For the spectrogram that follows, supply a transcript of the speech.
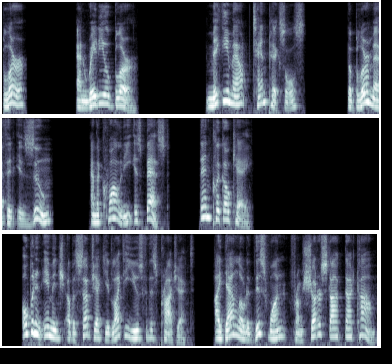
Blur, and Radial Blur. Make the amount 10 pixels, the blur method is zoom, and the quality is best. Then click OK. Open an image of a subject you'd like to use for this project. I downloaded this one from Shutterstock.com.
